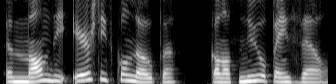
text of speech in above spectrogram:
Een man die eerst niet kon lopen, kan dat nu opeens wel.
